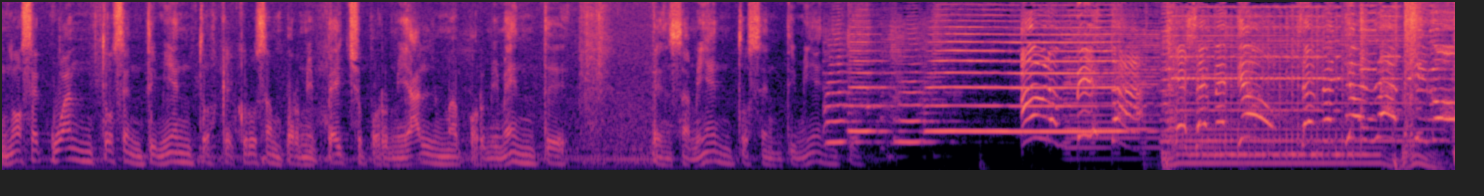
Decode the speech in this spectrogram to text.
No sé cuántos sentimientos que cruzan por mi pecho, por mi alma, por mi mente, pensamientos, sentimientos. ¡Abran vista! ¡Que se metió! ¡Se metió el látigo!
